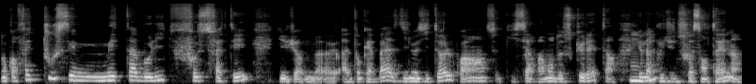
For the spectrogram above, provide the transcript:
donc en fait, tous ces métabolites phosphatés, ils viennent euh, donc à base d'inositol, quoi, hein, ce qui sert vraiment de squelette. Hein. Il y en a mhm. plus d'une soixantaine.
